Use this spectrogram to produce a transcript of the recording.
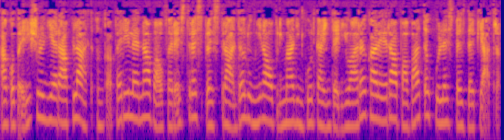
Acoperișul era plat, încăperile n-aveau ferestre spre stradă, lumina o prima din curtea interioară, care era pavată cu lespezi de piatră.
